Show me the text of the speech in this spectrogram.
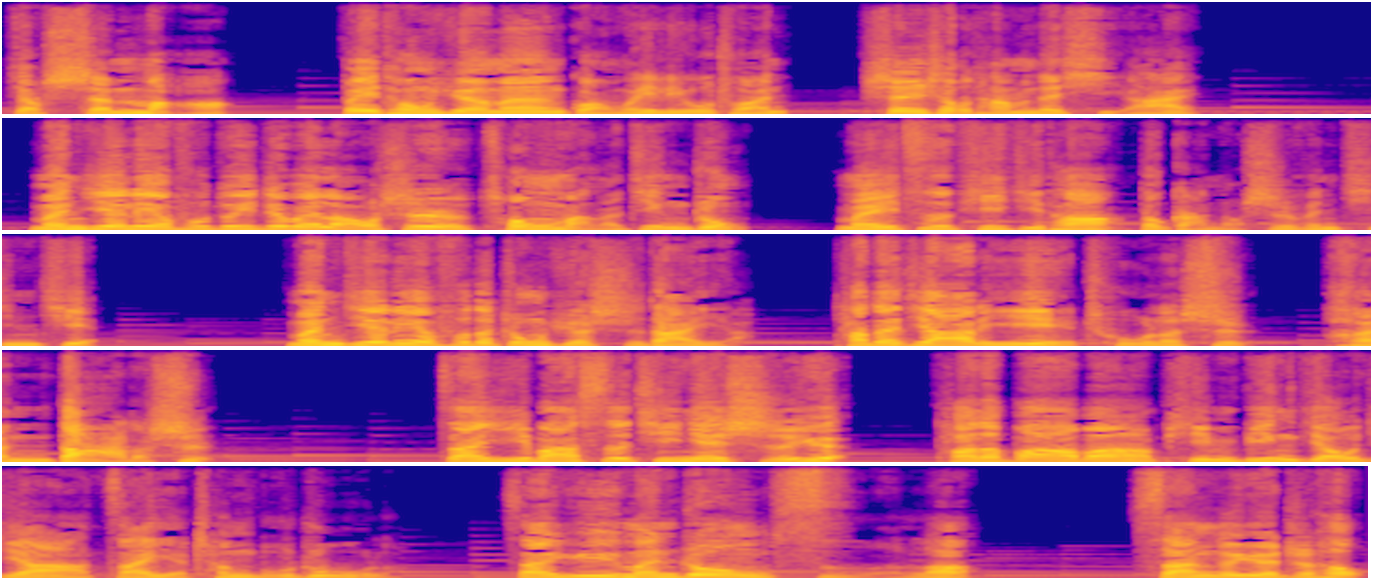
叫《神马》，被同学们广为流传，深受他们的喜爱。门捷列夫对这位老师充满了敬重，每次提起他都感到十分亲切。门捷列夫的中学时代呀，他的家里出了事，很大的事。在一八四七年十月。他的爸爸贫病交加，再也撑不住了，在郁闷中死了。三个月之后，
